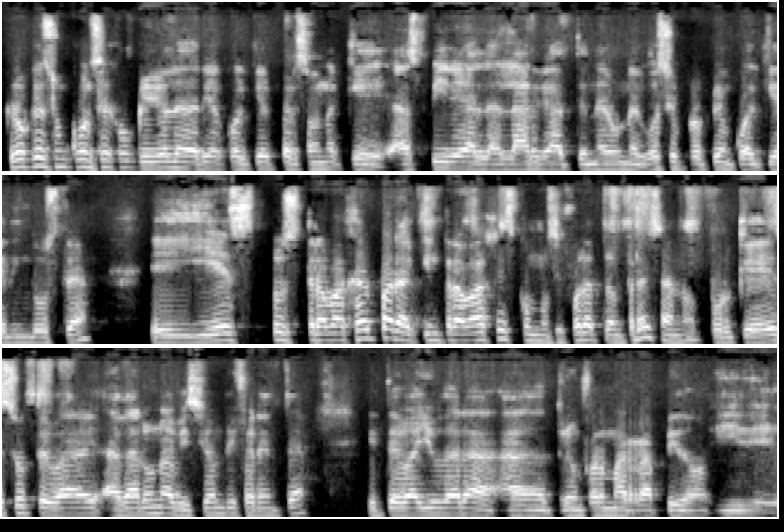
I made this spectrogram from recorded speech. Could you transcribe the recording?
Creo que es un consejo que yo le daría a cualquier persona que aspire a la larga a tener un negocio propio en cualquier industria. Y es, pues, trabajar para quien trabajes como si fuera tu empresa, ¿no? Porque eso te va a dar una visión diferente y te va a ayudar a, triunfar más rápido y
